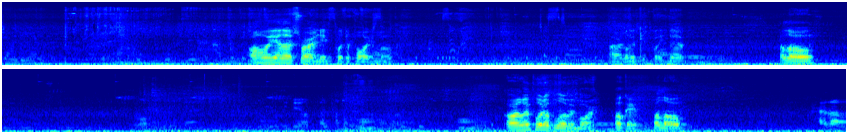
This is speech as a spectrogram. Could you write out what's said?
champion. Oh yeah, that's right. I need to put the volume up. Alright, let me keep like that. Hello. Alright, let me put it up a little bit more. Okay, hello. Hello.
